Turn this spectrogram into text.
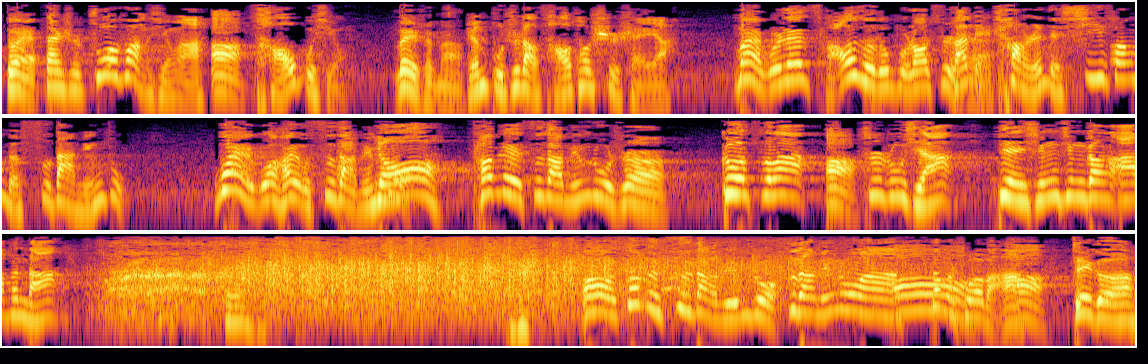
对，但是捉放行啊啊曹不行，为什么？人不知道曹操是谁呀，外国人连曹操都不知道是谁，咱得唱人家西方的四大名著，外国还有四大名著，有。他们这四大名著是哥斯拉啊。蜘蛛侠、变形金刚、阿凡达。哦，这么四大名著，四大名著吗？哦。这么说吧啊，啊。这个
